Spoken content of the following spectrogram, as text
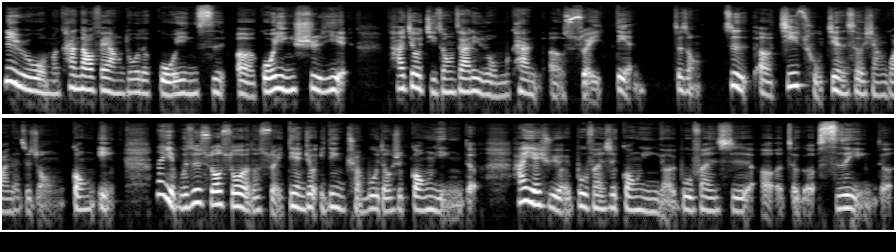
例如我们看到非常多的国营事呃国营事业，它就集中在例如我们看呃水电这种。是呃基础建设相关的这种供应，那也不是说所有的水电就一定全部都是公营的，它也许有一部分是公营，有一部分是呃这个私营的。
